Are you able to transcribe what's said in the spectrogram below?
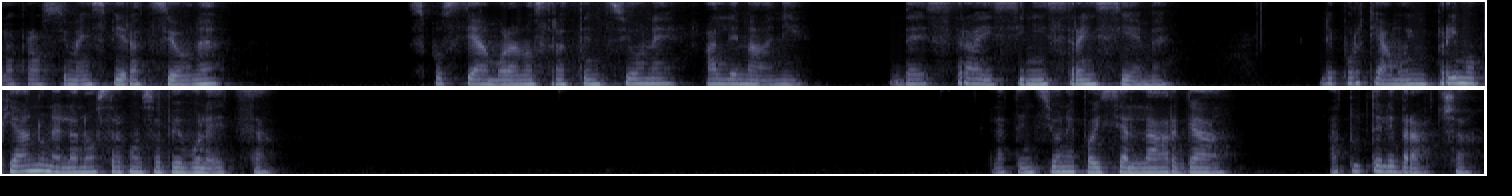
La prossima ispirazione spostiamo la nostra attenzione alle mani, destra e sinistra insieme. Le portiamo in primo piano nella nostra consapevolezza. L'attenzione poi si allarga a tutte le braccia,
